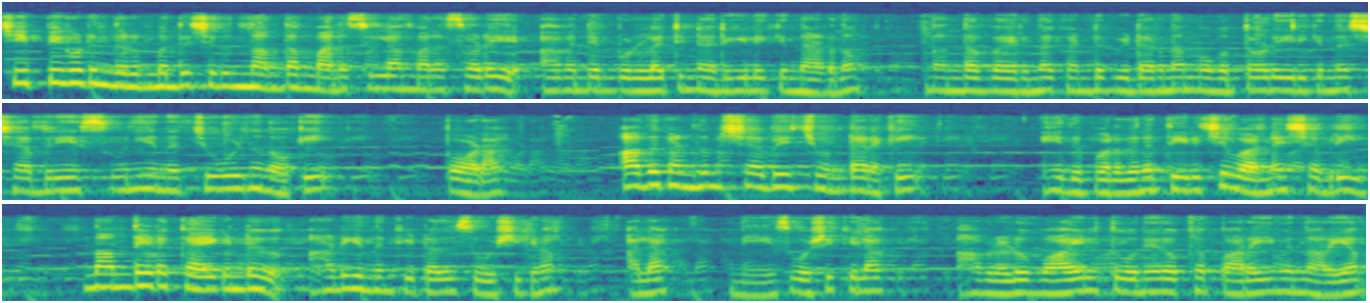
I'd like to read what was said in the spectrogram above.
ചിപ്പിക്കുട്ടി നിർബന്ധിച്ചത് നന്ദ മനസ്സില്ലാ മനസ്സോടെ അവന്റെ ബുള്ളറ്റിന്റെ അരികിലേക്ക് നടന്നു. നന്ദ വരുന്ന കണ്ട് വിടർന്ന മുഖത്തോടെ ഇരിക്കുന്ന ശബരിയെ സുനി എന്ന് ചൂഴ്ന്നു നോക്കി. പോടാ. അത് കണ്ടതും ശബരി ചുണ്ടനക്കി. ഇതുപോലെ തന്നെ തിരിച്ചു വരണേ ശബരി. നന്ദയുടെ കൈ കൊണ്ട് അടിയൊന്നും കിട്ടാതെ സൂക്ഷിക്കണം. അല്ല നീ സൂക്ഷിക്കില്ല. അവളോട് വായിൽ തോന്നിയതൊക്കെ പറയുമെന്നറിയാം.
